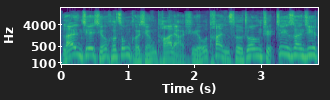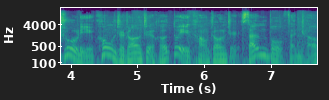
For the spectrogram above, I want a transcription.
拦截型和综合型，它俩是由探测装置、计算机处理控制装置和对抗装置三部分成，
